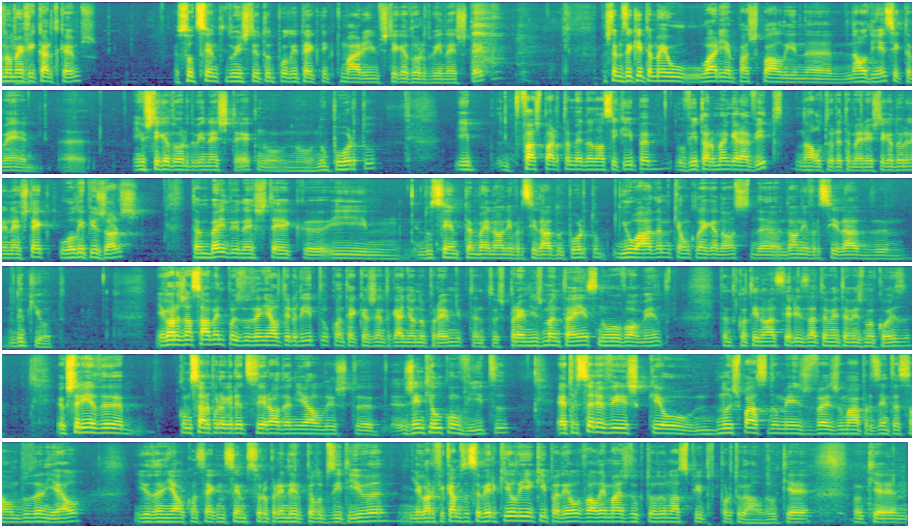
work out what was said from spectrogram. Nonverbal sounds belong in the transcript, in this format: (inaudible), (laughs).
meu nome é Ricardo Campos, eu sou docente do Instituto Politécnico de Mar e investigador do Inestec. Mas temos aqui também o, o Ariane Pasquali na, na audiência, que também é uh, investigador do Inestec no, no, no, Porto. E faz parte também da nossa equipa o Vítor Mangaravite, na altura também era investigador do Inestec, o Olímpio Jorge, também do Inestec e hum, docente também na Universidade do Porto, e o Adam, que é um colega nosso da, da Universidade de, de. E agora já sabem, depois do Daniel ter dito quanto é que a gente ganhou no prémio, portanto, os prémios mantêm-se, não houve aumento, portanto, continua a ser exatamente a mesma coisa. Eu gostaria de começar por agradecer ao Daniel este gentil convite. É a terceira vez que eu, no espaço do mês, vejo uma apresentação do Daniel e o Daniel consegue-me sempre surpreender pela positiva e agora ficamos a saber que ele e a equipa dele valem mais do que todo o nosso PIB de Portugal, o que é, o que é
